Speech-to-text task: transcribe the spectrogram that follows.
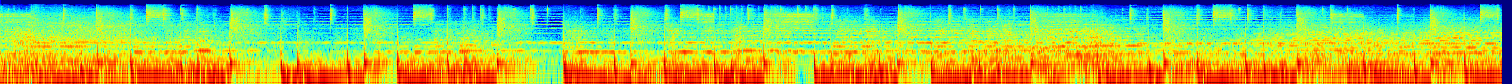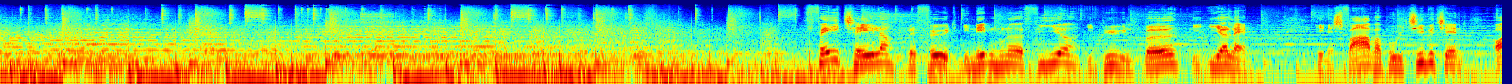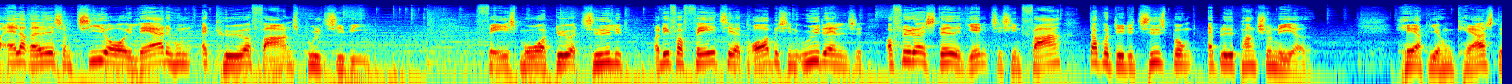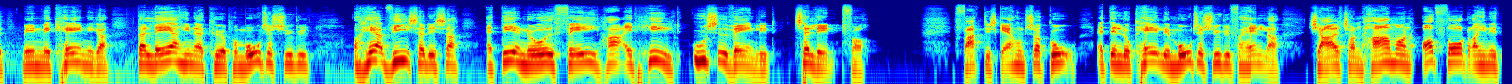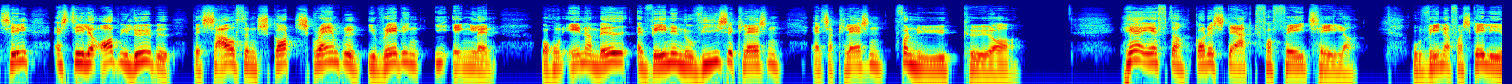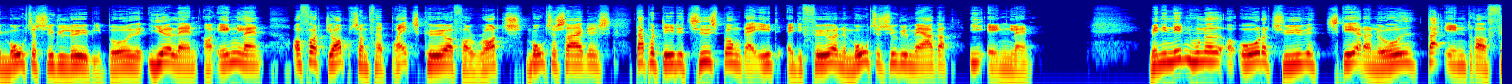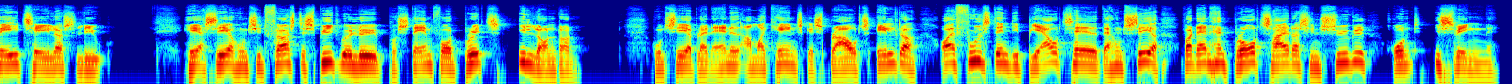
Faye Taylor blev født i 1904 i byen Bøde i Irland. Hendes far var politibetjent, og allerede som 10-årig lærte hun at køre farens politibil. Fays mor dør tidligt, og det får Faye til at droppe sin uddannelse og flytter i stedet hjem til sin far, der på dette tidspunkt er blevet pensioneret. Her bliver hun kæreste med en mekaniker, der lærer hende at køre på motorcykel, og her viser det sig, at det er noget, Faye har et helt usædvanligt talent for. Faktisk er hun så god, at den lokale motorcykelforhandler Charlton Harmon opfordrer hende til at stille op i løbet The Southern Scott Scramble i Reading i England, hvor hun ender med at vinde noviceklassen, altså klassen for nye kørere. Herefter går det stærkt for Faye Taylor. Hun vinder forskellige motorcykelløb i både Irland og England og får job som fabrikskører for Roche Motorcycles, der på dette tidspunkt er et af de førende motorcykelmærker i England. Men i 1928 sker der noget, der ændrer Faye Taylors liv. Her ser hun sit første speedway-løb på Stamford Bridge i London. Hun ser blandt andet amerikanske Sprouts ældre og er fuldstændig bjergtaget, da hun ser, hvordan han broadsider sin cykel rundt i svingene.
